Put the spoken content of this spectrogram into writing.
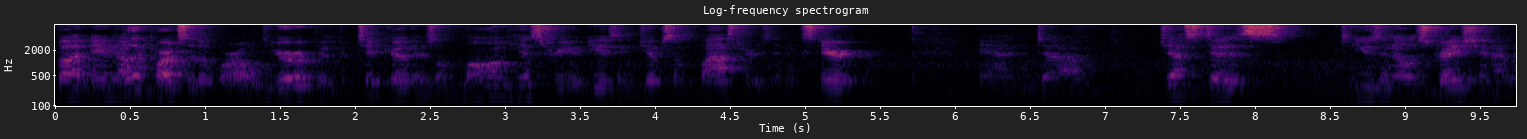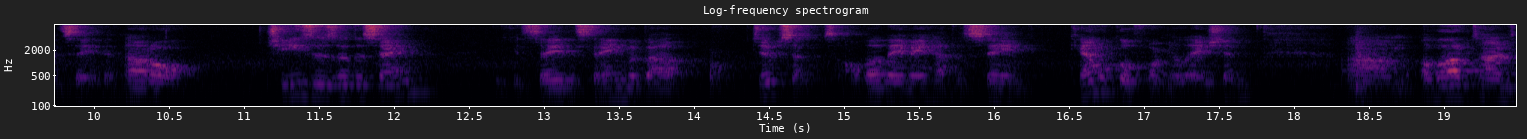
But in other parts of the world, Europe in particular, there's a long history of using gypsum plasters in exterior. And um, just as, to use an illustration, I would say that not all cheeses are the same. You could say the same about gypsums, although they may have the same chemical formulation. Um, a lot of times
